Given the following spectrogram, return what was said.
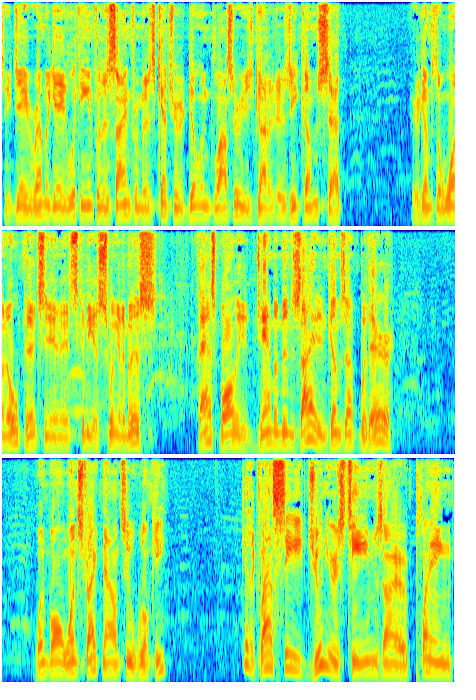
CJ Remigay looking in for the sign from his catcher, Dylan Glosser. He's got it as he comes set. Here comes the 1 0 pitch, and it's going to be a swing and a miss. Fastball, they jam him inside and comes up with air. One ball, one strike now to Wilkie. Again, the Class C juniors teams are playing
